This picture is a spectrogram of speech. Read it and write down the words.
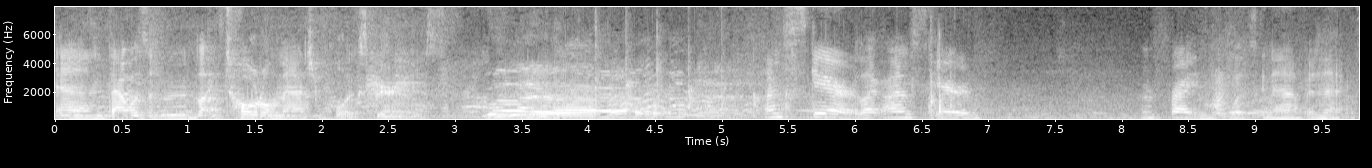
And that was a like total magical experience. I'm scared. Like I'm scared. I'm frightened. What's gonna happen next?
